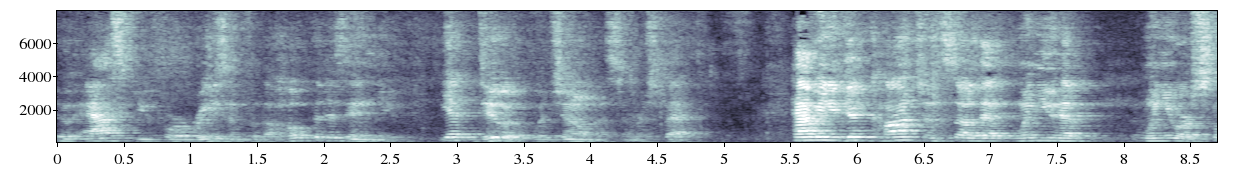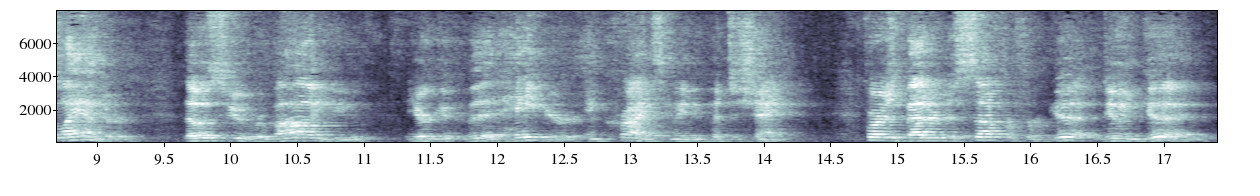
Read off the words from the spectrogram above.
who asks you for a reason for the hope that is in you, yet do it with gentleness and respect. Having a good conscience so that when you have when you are slandered, those who revile you, your behavior in Christ may be put to shame. For it is better to suffer for good, doing good,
